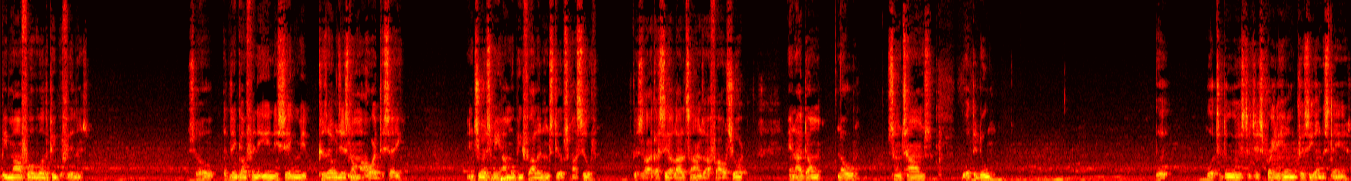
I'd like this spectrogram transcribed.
be mindful of other people's feelings. So, I think I'm finna end this segment because that was just on my heart to say. And trust me, I'm gonna be following them steps myself. Because, like I said, a lot of times I fall short and I don't know sometimes what to do. But what to do is to just pray to Him because He understands.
